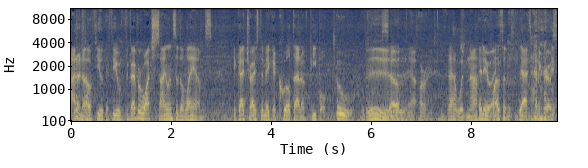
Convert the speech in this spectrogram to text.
I don't know if you if you if you've ever watched Silence of the Lambs, the guy tries to make a quilt out of people. Ooh. Ooh, So Yeah. All right. that would not anyway, be pleasant. yeah, it's kind of gross.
